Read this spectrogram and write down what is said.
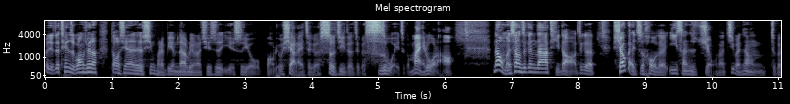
而且这天使光圈呢，到现在的新款的 BMW 呢，其实也是有保留下来这个设计的这个思维、这个脉络了啊。那我们上次跟大家提到啊，这个小改之后的 E39 呢，基本上这个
